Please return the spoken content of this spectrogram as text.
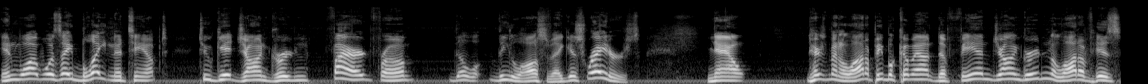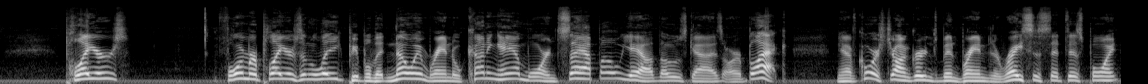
in what was a blatant attempt to get Jon Gruden fired from the, the Las Vegas Raiders. Now, there's been a lot of people come out and defend Jon Gruden, a lot of his players, former players in the league, people that know him, Randall Cunningham, Warren Sapp. Oh, yeah, those guys are black. Now, of course, Jon Gruden's been branded a racist at this point.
